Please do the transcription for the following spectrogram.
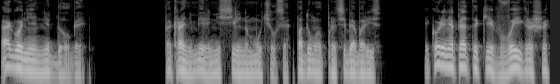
Агония недолгой. По крайней мере, не сильно мучился, подумал про себя Борис. И корень опять-таки в выигрыше.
